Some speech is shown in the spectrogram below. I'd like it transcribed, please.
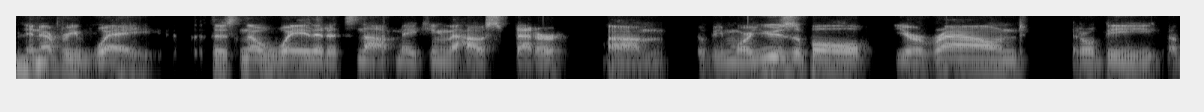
in Mhm. every way. There's no way that it's not making the house better. Um, it'll be more usable year round. It'll be a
